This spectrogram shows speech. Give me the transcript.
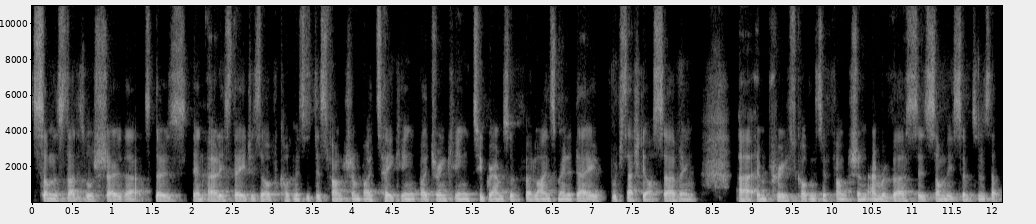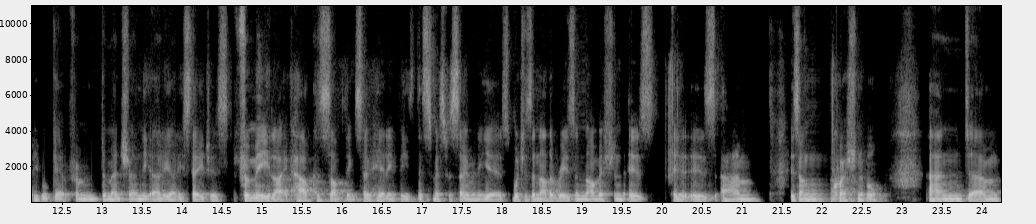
some of the studies will show that those in early stages of cognitive dysfunction, by taking, by drinking two grams of uh, lion's mane a day, which is actually our serving, uh, improves cognitive function and reverses some of these symptoms that people get from dementia in the early, early stages. For me, like, how could something so healing be dismissed for so many years? Which is another reason our mission is is um, is unquestionable. And um,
